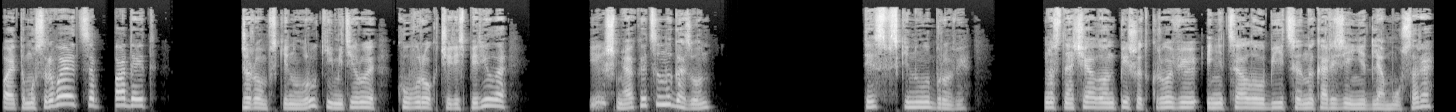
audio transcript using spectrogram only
поэтому срывается, падает. Джером вскинул руки, имитируя кувырок через перила, и шмякается на газон. Тесс вскинула брови. Но сначала он пишет кровью инициалы убийцы на корзине для мусора,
